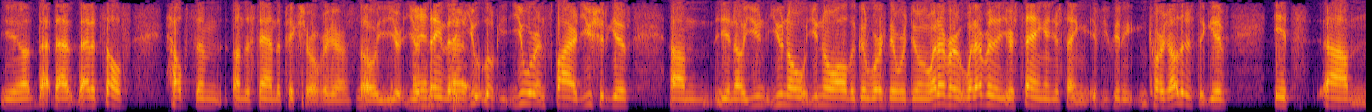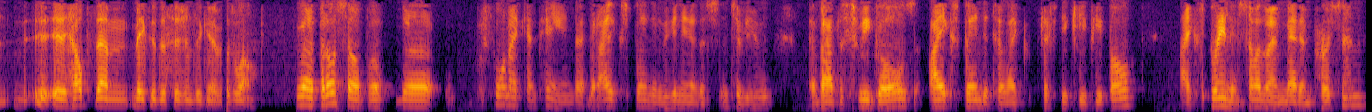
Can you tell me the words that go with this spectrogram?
You know, that that that itself helps them understand the picture over here. So you're you're and, saying that uh, you look, you were inspired. You should give. Um, you know, you you know you know all the good work they were doing. Whatever whatever that you're saying, and you're saying if you could encourage others to give, it's um, it, it helps them make the decision to give as well. Right, but also, but the before my campaign, that what I explained in the beginning of this interview about the three goals, I explained it to like 50 key people. I explained it. Some of them I met in person.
